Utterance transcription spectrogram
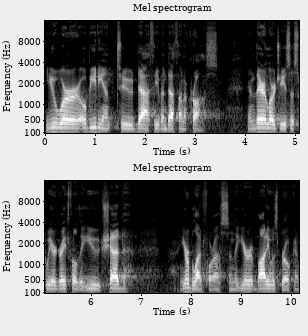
You were obedient to death, even death on a cross. And there, Lord Jesus, we are grateful that you shed your blood for us and that your body was broken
